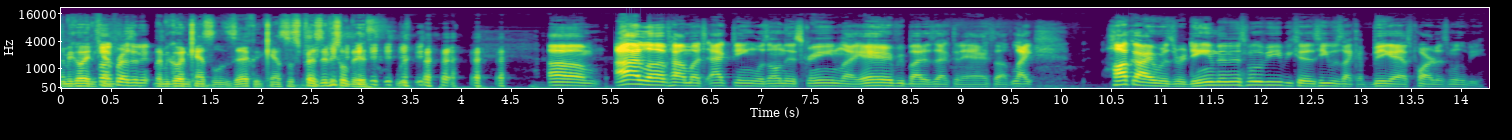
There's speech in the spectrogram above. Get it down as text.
Let me go ahead and Fuck can- president. Let me go ahead and cancel exactly cancel his presidential bid. Um, I loved how much acting was on this screen. Like everybody was acting their ass off. Like Hawkeye was redeemed in this movie because he was like a big ass part of this movie.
